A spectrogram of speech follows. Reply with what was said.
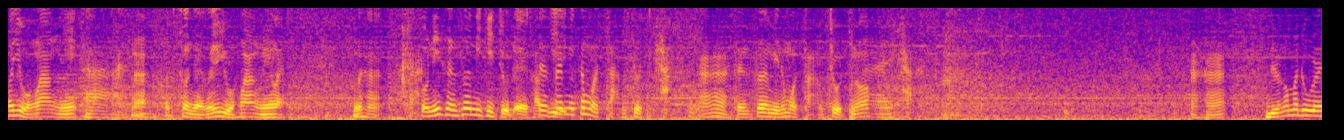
ก็อยู่ข้างล่างนี้ใช่นะส่วนใหญ่ก็จะอยู่ข้างล่างนี้แหละนะฮะตัวนี้เซ็นเซอร์มีกี่จุดเอ่ยครับเซนเซอพี่ร์มีทั้งหมด 3 จุดค่ะอ่าเซ็นเซอร์มีทั้งหมด 3 จุดเนาะใช่ค่ะอ่าฮะ เดี๋ยวเรามาดูใน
